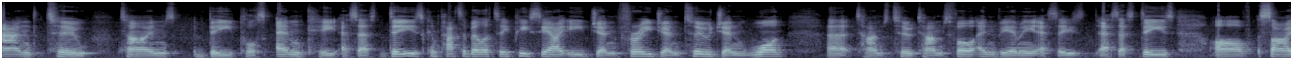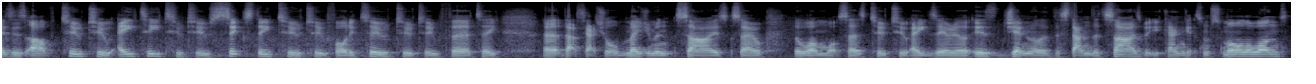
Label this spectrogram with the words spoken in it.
and 2 times B plus M key SSDs compatibility, PCIe Gen 3, Gen 2, Gen 1, uh, times 2 times 4 NVMe SSDs of sizes of 2280, 2260, 2242, 2230. Uh, that's the actual measurement size. So the one what says 2280 is generally the standard size, but you can get some smaller ones.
